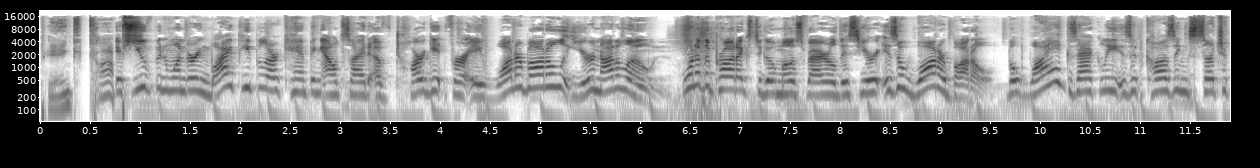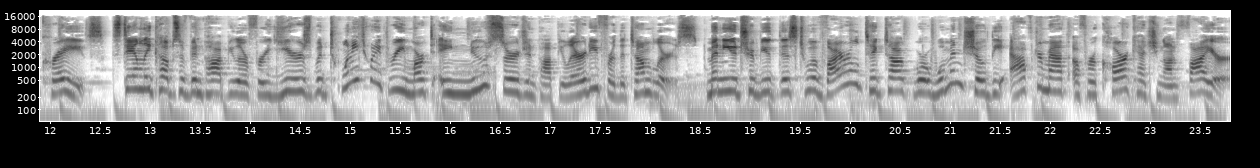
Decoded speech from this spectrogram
pink cups. If you've been wondering why people are camping outside of Target for a water bottle, you're not alone. One of the products to go most viral this year is a water bottle. But why exactly is it causing such a craze? Stanley Cups have been popular for years, but 2023 marked a new surge in popularity for the tumblers. Many attribute this to a viral TikTok where a woman showed the aftermath of her car catching on fire,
